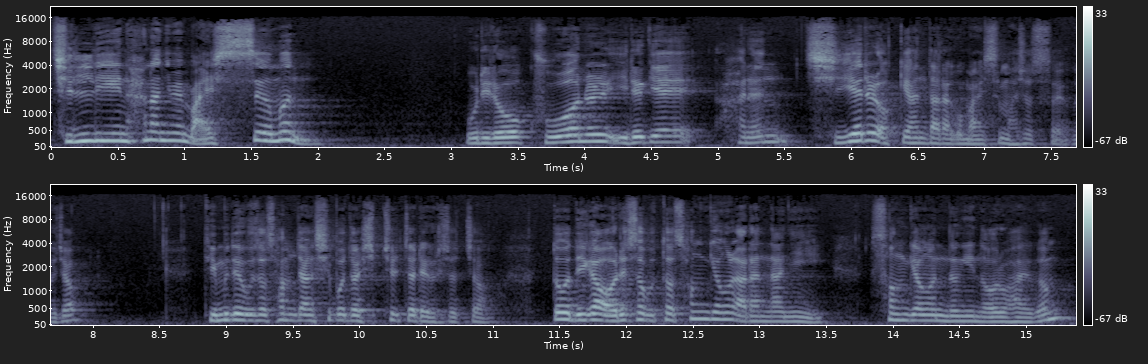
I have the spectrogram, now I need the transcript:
진리인 하나님의 말씀은 우리로 구원을 이르게 하는 지혜를 얻게 한다라고 말씀하셨어요. 그죠? 디모데후서 3장 15절 17절에 그러셨죠. 또 네가 어려서부터 성경을 알았나니 성경은 능히 너로 하여금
